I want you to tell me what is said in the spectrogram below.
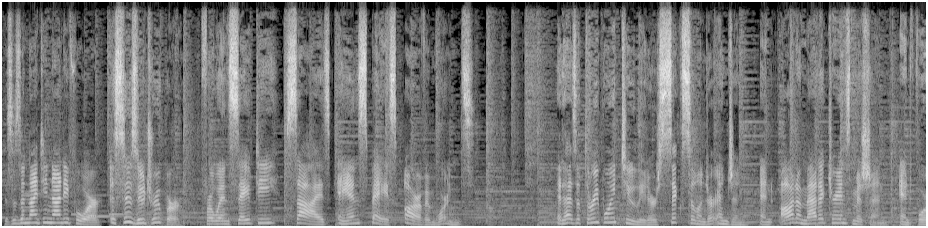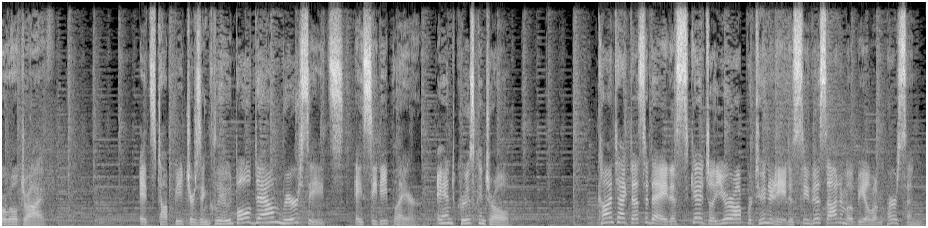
This is a 1994 Isuzu Trooper for when safety, size, and space are of importance. It has a 3.2-liter six-cylinder engine, an automatic transmission, and four-wheel drive. Its top features include fold-down rear seats, a CD player, and cruise control. Contact us today to schedule your opportunity to see this automobile in person.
